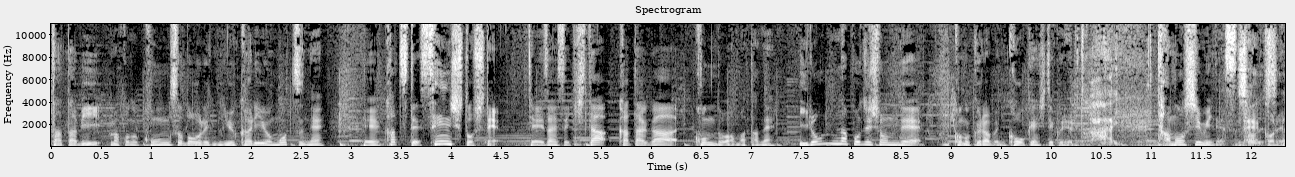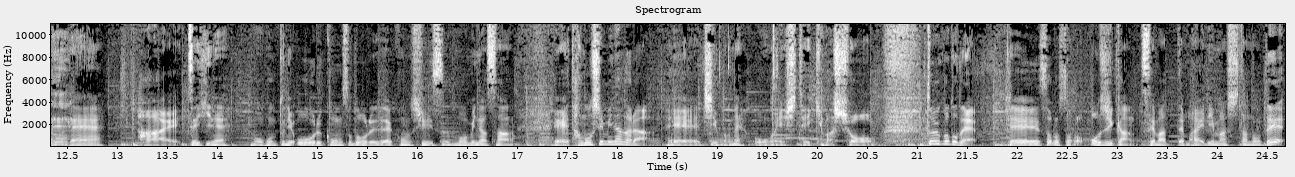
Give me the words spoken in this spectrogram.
再び、まあ、このコンソドーレにゆかりを持つね、えー、かつて選手として在籍した方が今度はまたねいろんなポジションでこのクラブに貢献してくれると、はい、楽しみですね、すねこれはね。はい、ぜひね、もう本当にオールコンソドーレで今シーズンも皆さん、えー、楽しみながら、えー、チームをね応援していきましょう。ということで、えー、そろそろお時間迫ってまいりましたので、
